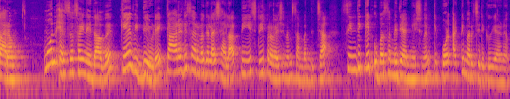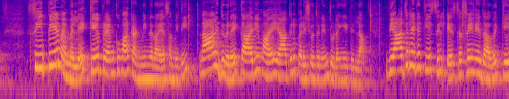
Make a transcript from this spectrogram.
നമസ്കാരം. മുൻ എസ് എഫ് ഐ നേതാവ് കെ വിദ്യയുടെ കാരടി സർവകലാശാല പി എച്ച് ഡി പ്രവേശനം സംബന്ധിച്ച സിൻഡിക്കേറ്റ് ഉപസമിതി അന്വേഷണം ഇപ്പോൾ അട്ടിമറിച്ചിരിക്കുകയാണ്. C P M M L A K Premkumar കൺവീനറായ സമിതി നാളിതുവരെ കാര്യമായ യാതൊരു പരിശോധനയും തുടങ്ങിയിട്ടില്ല. വ്യാജരേഖ കേസിൽ എസ് എഫ് ഐ നേതാവ് കെ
